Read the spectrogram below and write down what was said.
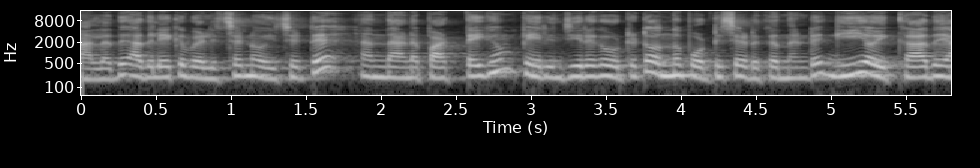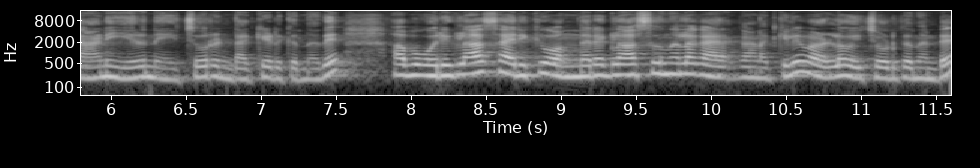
നല്ലത്. അതിലേക്ക് വെളിച്ചെണ്ണ ഒഴിച്ചിട്ട് എന്താണ് പട്ടയും പെരിഞ്ചീരകം ഇട്ടിട്ട് ഒന്ന് പൊട്ടിച്ചെടുക്കുന്നുണ്ട്. ഗീ ഒഴിക്കാതെയാണ് ഈ ഒരു നെയ്ച്ചോറ് ഉണ്ടാക്കിയെടുക്കുന്നത് അപ്പോൾ ഒരു ഗ്ലാസ് അരിക്ക് ഒന്നര ഗ്ലാസ് എന്നുള്ള കണക്കിൽ വെള്ളം ഒഴിച്ചു കൊടുക്കുന്നുണ്ട്.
